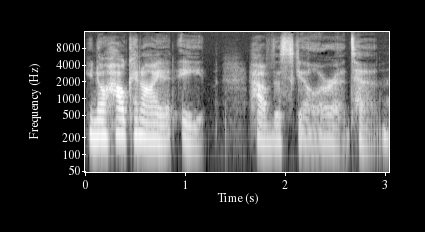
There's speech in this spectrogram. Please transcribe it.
you know how can i at 8 have the skill or at 10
